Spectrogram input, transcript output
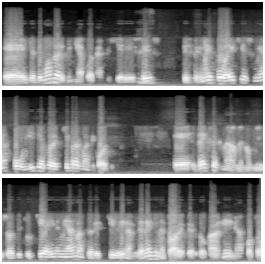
Ε, γιατί μόνο ερμηνεία μπορεί να επιχειρήσεις τη στιγμή που έχεις μια πολύ διαφορετική πραγματικότητα. Ε, δεν ξεχνάμε νομίζω ότι η Τουρκία είναι μια αναθεωρητική δύναμη. Δεν έγινε τώρα η Ερντογάν, είναι από το,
